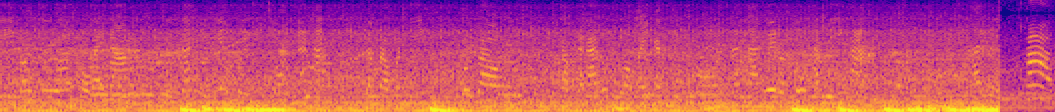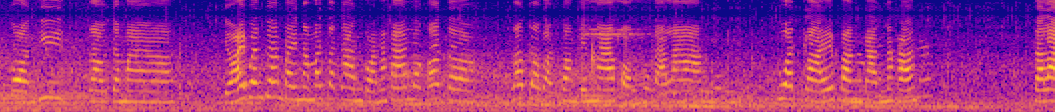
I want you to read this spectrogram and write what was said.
นี้ก็ชื่อว่าเขาใบดำคือตั้งอยู่ที่อำเภอศรีชนนะคะสำหรับวันนี้พวกเรากับคณะลูกทัวร์ไปกันสิบคนนะคะ ด้วยรถตู้คันนี้ค่ะได้เลย ค่ะก่อนที่เราจะมา เดี๋ยวให้เพื่อนๆไปนมัสการก่อนนะคะ แล้วก็จะเล่าประวัติความเป็นมาของศาลาทวดกลายให้ฟังกันนะคะศาลา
